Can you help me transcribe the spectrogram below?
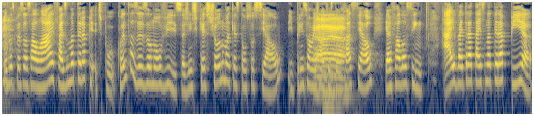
quando as pessoas falam, ai, faz uma terapia. Tipo, quantas vezes eu não ouvi isso? A gente questiona uma questão social, e principalmente uma questão é. racial, e aí fala assim, ai, vai tratar isso na terapia.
